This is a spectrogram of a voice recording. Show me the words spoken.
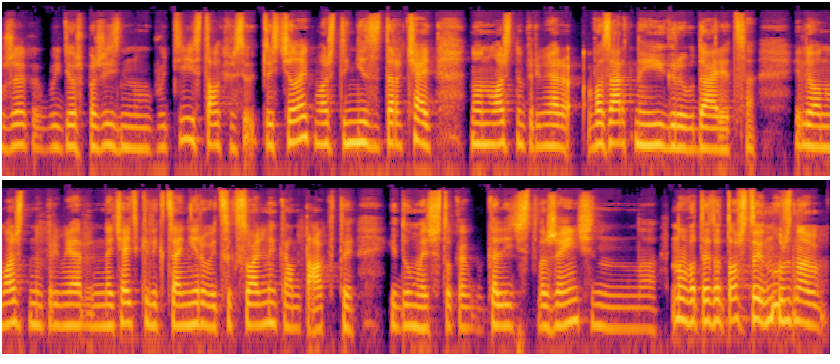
уже как бы идешь по жизненному пути и сталкиваешься. То есть человек может и не заторчать, но он может, например, в азартные игры удариться. Или он может, например, начать коллекционировать сексуальные контакты и думать, что как бы количество женщин, ну вот это то, что нужно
